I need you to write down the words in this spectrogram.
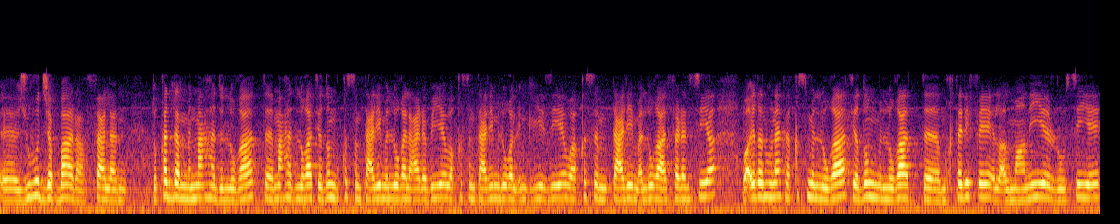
جهود جبارة فعلا تقدم من معهد اللغات. معهد اللغات يضم قسم تعليم اللغة العربية وقسم تعليم اللغة الإنجليزية وقسم تعليم اللغة الفرنسية. وأيضا هناك قسم اللغات يضم اللغات مختلفة الألمانية الروسية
